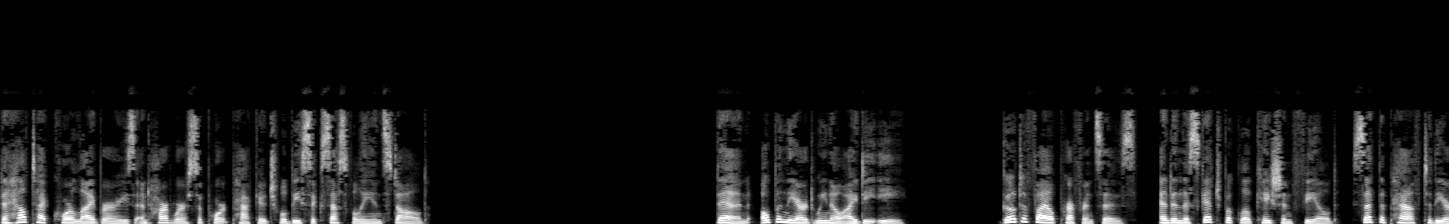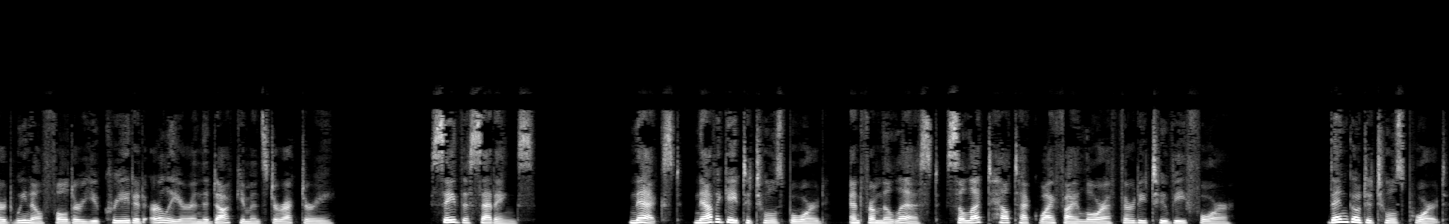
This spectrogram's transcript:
the Heltec core libraries and hardware support package will be successfully installed. Then, open the Arduino IDE. Go to File Preferences, and in the Sketchbook Location field, set the path to the Arduino folder you created earlier in the Documents directory. Save the settings. Next, navigate to Tools board, and from the list, select Heltec Wi-Fi LoRa 32v4. Then go to Tools port,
